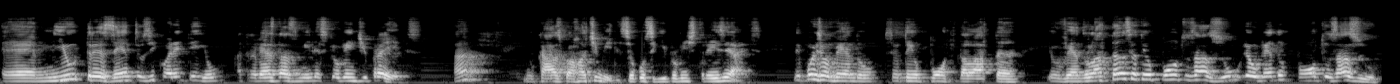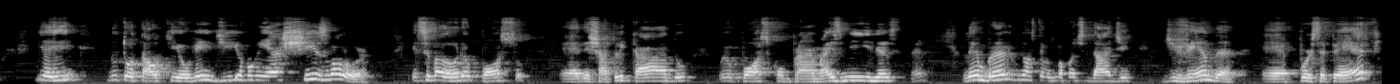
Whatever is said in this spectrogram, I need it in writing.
é, 1.341 através das milhas que eu vendi para eles. Tá? No caso, com a Hot Milhas, se eu conseguir por 23 reais. Depois eu vendo, se eu tenho ponto da Latam, eu vendo Latam, se eu tenho pontos azul, eu vendo pontos azul. E aí, no total que eu vendi, eu vou ganhar X valor. Esse valor eu posso é, deixar aplicado, eu posso comprar mais milhas. Né? Lembrando que nós temos uma quantidade de venda é, por CPF,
